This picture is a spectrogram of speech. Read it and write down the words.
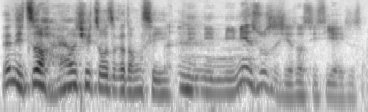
那你之后还要去做这个东西。你你你念书时期的时候，C C A 是什么？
